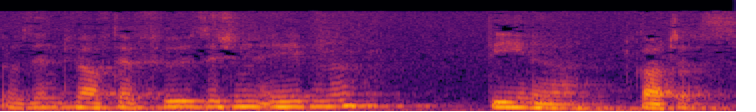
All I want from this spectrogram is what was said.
So sind wir auf der physischen Ebene Diener Gottes.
